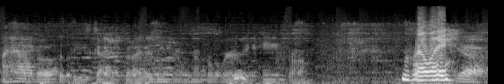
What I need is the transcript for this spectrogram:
I had both of these guys, but I didn't even remember where they came from. Really? Yeah.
